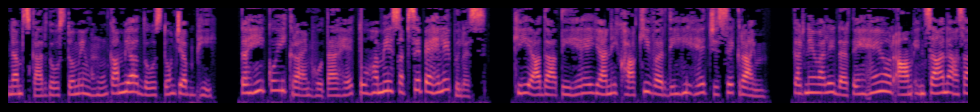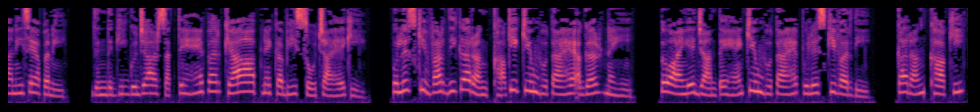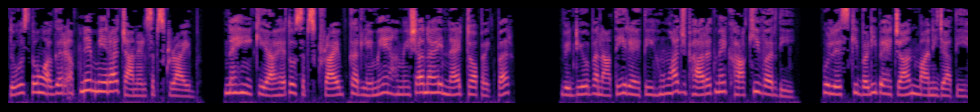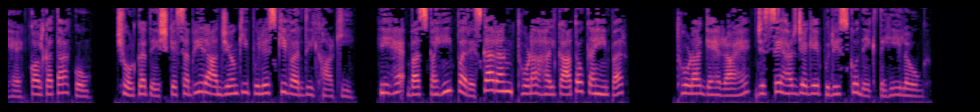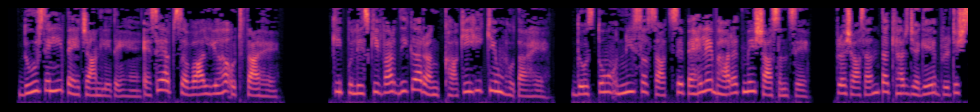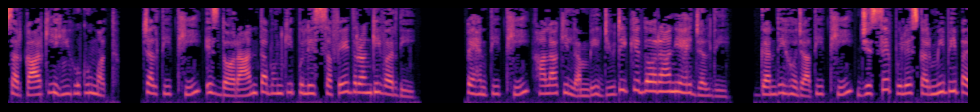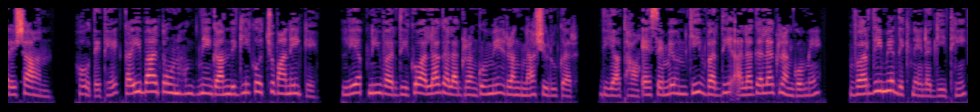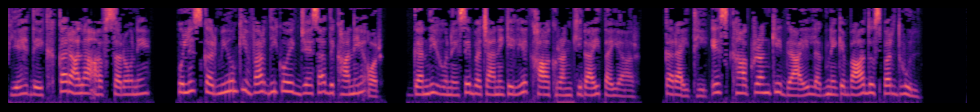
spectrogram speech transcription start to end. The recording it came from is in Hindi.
नमस्कार दोस्तों, मैं हूँ काम्या। दोस्तों, जब भी कहीं कोई क्राइम होता है तो हमें सबसे पहले पुलिस की याद आती है, यानी खाकी वर्दी ही है, जिससे क्राइम करने वाले डरते हैं और आम इंसान आसानी से अपनी ज़िंदगी गुजार सकते हैं। पर क्या आपने कभी सोचा है कि पुलिस की वर्दी का रंग खाकी क्यों होता है? अगर नहीं तो आइए जानते हैं क्यों होता है पुलिस की वर्दी। का रंग खाकी। दोस्तों, अगर अपने मेरा चैनल सब्सक्राइब नहीं किया है तो सब्सक्राइब कर ले। मैं हमेशा नए नए टॉपिक पर वीडियो बनाती रहती हूँ। आज भारत में खाकी वर्दी पुलिस की बड़ी पहचान मानी जाती है। कोलकाता को छोड़कर देश के सभी राज्यों की पुलिस की वर्दी खाकी ही है। बस कहीं पर इसका रंग थोड़ा हल्का तो कहीं पर थोड़ा गहरा है, जिससे हर जगह पुलिस को देखते ही लोग दूर से ही पहचान लेते हैं। ऐसे अब सवाल यह उठता है कि पुलिस की वर्दी का रंग खाकी ही क्यों होता है? दोस्तों 1907 से पहले भारत में शासन से प्रशासन तक हर जगह ब्रिटिश सरकार की ही हुकूमत चलती थी। इस दौरान तब उनकी पुलिस सफ़ेद रंग की वर्दी पहनती थी। हालाँकि लंबी ड्यूटी के दौरान यह जल्दी गंदी हो जाती थी, जिससे पुलिसकर्मी भी परेशान होते थे, कई बार तो उन्होंने गंदगी को छुपाने के लिए अपनी वर्दी को अलग अलग रंगों में रंगना शुरू कर दिया था। ऐसे में उनकी वर्दी अलग अलग रंगों में वर्दी में दिखने लगी थी। यह देखकर आला अफसरों ने पुलिस कर्मियों की वर्दी को एक जैसा दिखाने और गंदी होने से बचाने के लिए खाक रंग की डाई तैयार कराई थी। इस खाक रंग की डाई लगने के बाद उस पर धूल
